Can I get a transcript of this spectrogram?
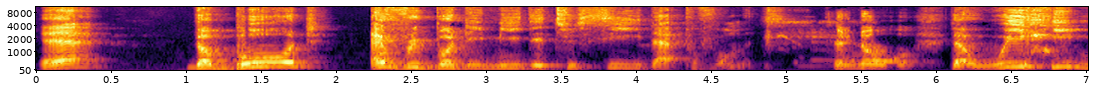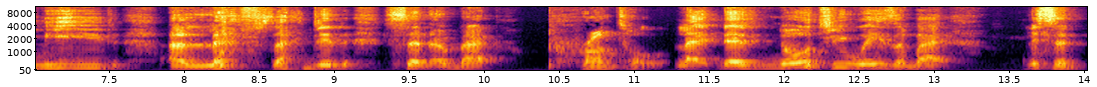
Yeah. The board, everybody needed to see that performance to know that we need a left sided center back pronto. Like, there's no two ways about it. Listen,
